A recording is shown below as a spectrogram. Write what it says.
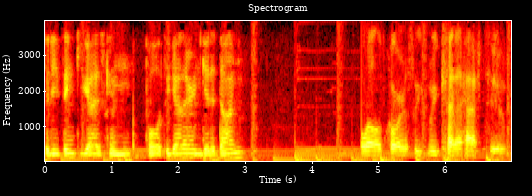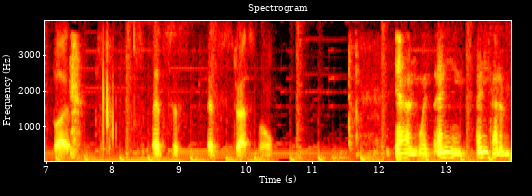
So do you think you guys can pull it together and get it done? Well, of course, we, we kind of have to, but it's just, it's stressful. Yeah, and with any any kind of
